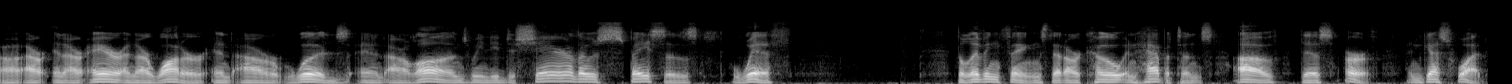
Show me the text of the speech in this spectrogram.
uh, our in our air and our water and our woods and our lawns, we need to share those spaces with the living things that are co-inhabitants of this earth. And guess what?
